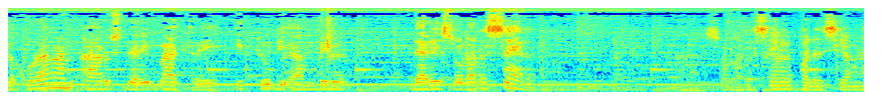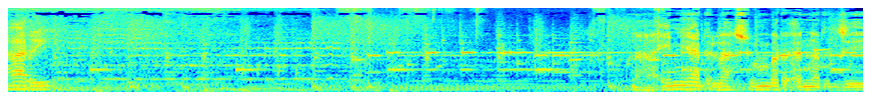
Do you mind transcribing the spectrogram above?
Kekurangan arus dari baterai itu diambil dari solar cell. Nah, solar cell pada siang hari. Nah, ini adalah sumber energi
